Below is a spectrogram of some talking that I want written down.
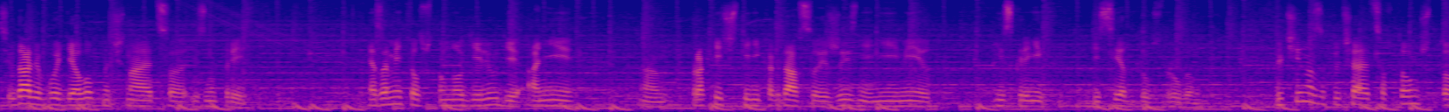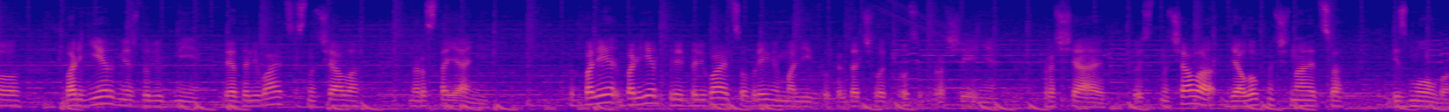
Всегда любой диалог начинается изнутри. Я заметил, что многие люди, они э, практически никогда в своей жизни не имеют искренних бесед друг с другом. Причина заключается в том, что барьер между людьми преодолевается сначала на расстоянии. Этот барьер преодолевается во время молитвы, когда человек просит прощения, прощает. То есть сначала диалог начинается безмолвно,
